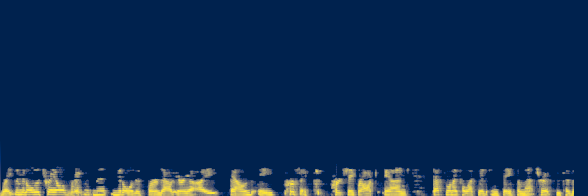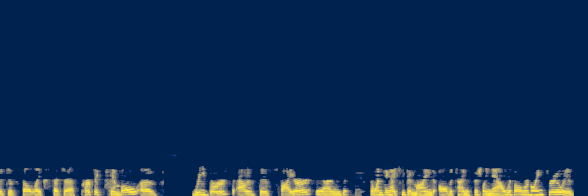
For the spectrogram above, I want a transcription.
right in the middle of the trail, right in the middle of this burned out area, I found a perfect heart-shaped rock. And that's when I collected and saved from that trip because it just felt like such a perfect symbol of rebirth out of this fire. And the one thing I keep in mind all the time, especially now with all we're going through, is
